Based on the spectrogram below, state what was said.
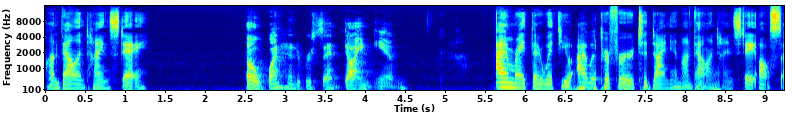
on Valentine's Day? Oh, 100% dine in. I'm right there with you. I would prefer to dine in on Valentine's Day also.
